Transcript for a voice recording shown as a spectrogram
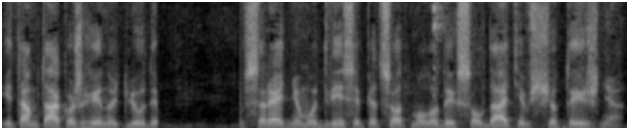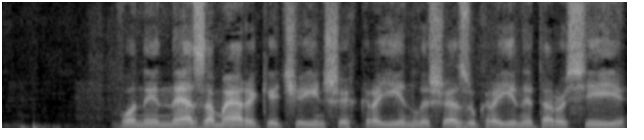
і там також гинуть люди. В середньому 200-500 молодих солдатів щотижня. Вони не з Америки чи інших країн, лише з України та Росії.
